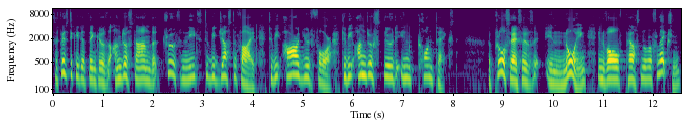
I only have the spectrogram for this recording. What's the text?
Sophisticated thinkers understand that truth needs to be justified, to be argued for, to be understood in context. The processes in knowing involve personal reflection,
